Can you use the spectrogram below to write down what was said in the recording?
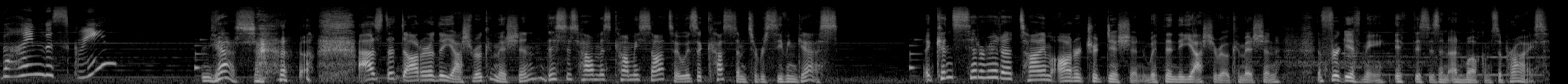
behind the screen? Yes. As the daughter of the Yashiro Commission, this is how Miss Kamisato is accustomed to receiving guests. Consider it a time-honored tradition within the Yashiro Commission. Forgive me if this is an unwelcome surprise.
